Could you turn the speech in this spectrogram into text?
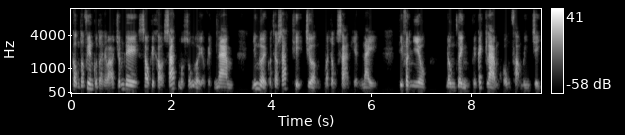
Cộng tác viên của Tờ Thời báo chấm sau khi khảo sát một số người ở Việt Nam, những người có theo sát thị trường bất động sản hiện nay, thì phần nhiều đồng tình với cách làm của ông Phạm Minh Chính.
